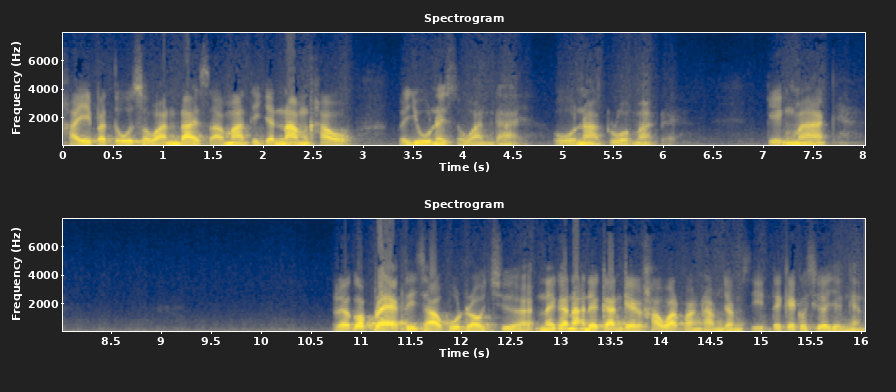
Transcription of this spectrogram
ไขประตูสวรรค์ได้ สามารถที่จะนำเข้าไปอยู่ในสวรรค์ได้ โอ้น่ากลัวมากเลย เก่งมาก แล้วก็แปลกที่ชาวพุทธเราเชื่อ ในขณะเดียวกันแกก็เข้าวัดฟังธรรมจำศีลแต่แกก็เชื่ออย่างนั้น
